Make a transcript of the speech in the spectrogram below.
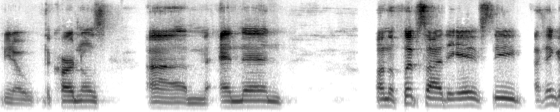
you know the Cardinals, um, and then on the flip side, the AFC, I think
